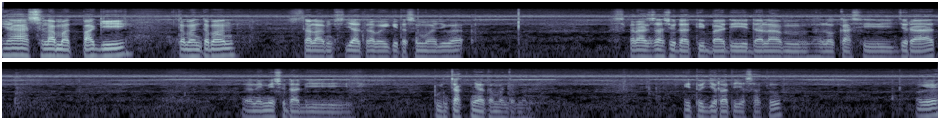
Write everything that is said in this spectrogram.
Ya, selamat pagi teman-teman. Salam sejahtera bagi kita semua juga. Sekarang saya sudah tiba di dalam lokasi jerat. Dan ini sudah di puncaknya, teman-teman. Itu jerat ya satu. Oke.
